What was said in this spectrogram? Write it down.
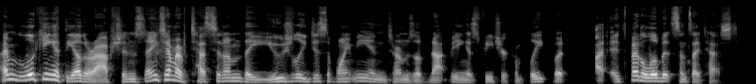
I'm looking at the other options. Anytime I've tested them, they usually disappoint me in terms of not being as feature complete, but it's been a little bit since I test.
